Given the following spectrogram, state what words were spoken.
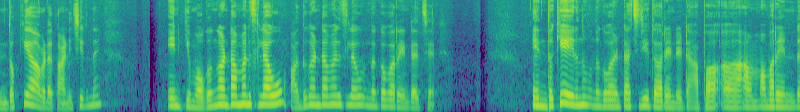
എന്തൊക്കെയാണ് അവിടെ കാണിച്ചിരുന്നത് എനിക്ക് മുഖം കണ്ടാൽ മനസ്സിലാവും അത് കണ്ടാൽ മനസ്സിലാവും എന്നൊക്കെ പറയേണ്ട അച്ഛൻ. എന്തൊക്കെയായിരുന്നു എന്നൊക്കെ പറഞ്ഞിട്ട് അച്ഛൻ ചീത്ത പറയുന്നുണ്ട് അപ്പോൾ അമ്മ പറയുന്നുണ്ട്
